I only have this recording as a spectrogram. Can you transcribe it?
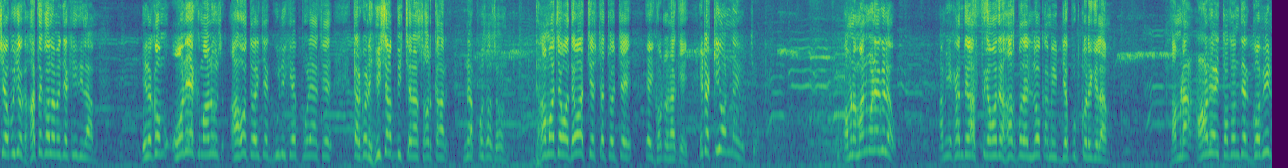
সে অভিযোগ হাতে কলমে দেখিয়ে দিলাম। এরকম অনেক মানুষ আহত হয়েছে, গুলি খেয়ে পড়ে আছে। তার কোনো হিসাব দিচ্ছে না সরকার, না প্রশাসন। ধামাচাপা দেওয়ার চেষ্টা চলছে এই ঘটনাকে। এটা কি অন্যায় হচ্ছে? আমরা মানব না এগুলো। আমি এখান থেকে আজ থেকে আমাদের হাসপাতালের লোক আমি ডেপুট করে গেলাম। আমরা আরও এই তদন্তের গভীর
